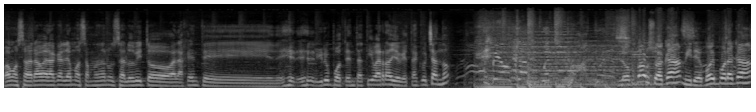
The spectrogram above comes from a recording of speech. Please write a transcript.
Vamos a grabar acá, le vamos a mandar un saludito a la gente de- del grupo Tentativa Radio que está escuchando. Lo pauso acá, mire, voy por acá,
